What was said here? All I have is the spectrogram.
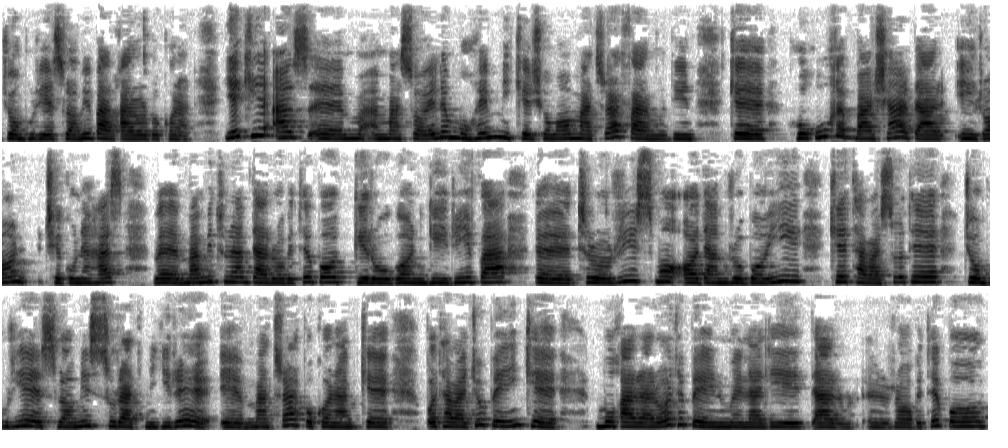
جمهوری اسلامی برقرار بکنن. یکی از مسائل مهمی که شما مطرح فرمودین که حقوق بشر در ایران چگونه هست من می‌تونم در رابطه با گروگانگیری و تروریسم و آدم ربایی که توسط جمهوری اسلامی صورت می‌گیره مطرح بکنم که با توجه به اینکه مقررات بینالمللی در رابطه با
